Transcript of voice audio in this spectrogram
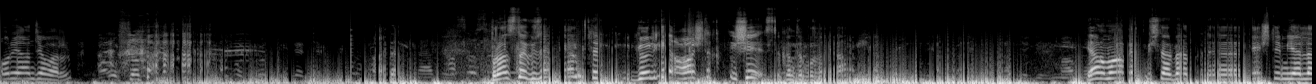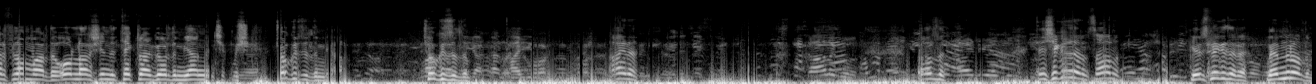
oraya anca varırım. O çok Burası da güzel bir yermiş de gölge ağaçlık işi sıkıntı burada ya. Ya mahvetmişler ben e, geçtiğim yerler falan vardı. Oralar şimdi tekrar gördüm yangın çıkmış. Çok üzüldüm ya. Çok üzüldüm. Aynen. Sağlık olsun. Oldu. Teşekkür ederim sağ olun. Görüşmek üzere. Memnun oldum.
